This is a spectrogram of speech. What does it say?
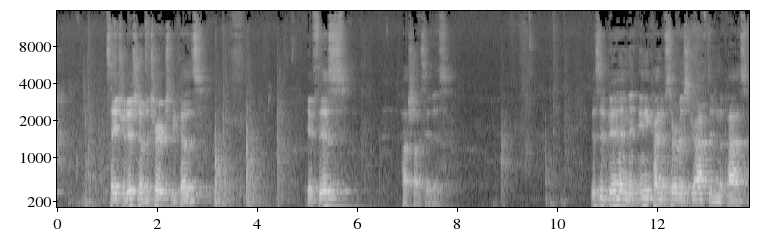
I say tradition of the church because if this, how shall I say this? This had been any kind of service drafted in the past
